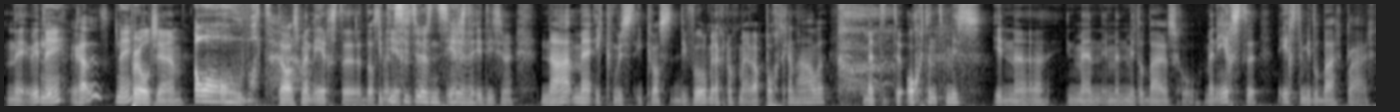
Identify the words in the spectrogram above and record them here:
Nee, weet Nee. je? Gaat het? Nee? Pearl Jam. Oh, wat? Dat was mijn eerste... Dat was mijn Editie eerste, 2007. eerste editie. Na mij, ik, moest, ik was die voormiddag nog mijn rapport gaan halen met de ochtendmis in, eh, in, mijn, in mijn middelbare school. Mijn eerste, eerste middelbaar klaar.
